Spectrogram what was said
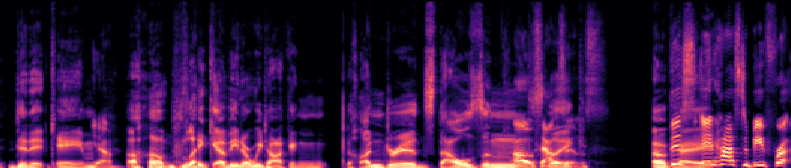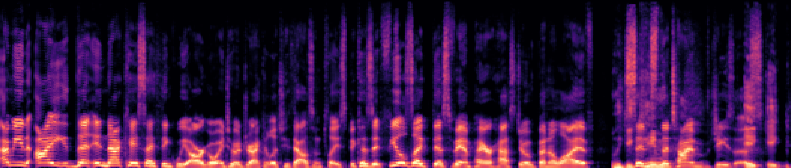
did it came? yeah. Um, like I mean, are we talking hundreds, thousands? Oh, Like, thousands. okay. This it has to be. Fr- I mean, I then in that case, I think we are going to a Dracula 2000 place because it feels like this vampire has to have been alive like since came the time of Jesus. it, it,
